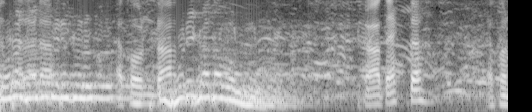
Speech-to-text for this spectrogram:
তোরা করুক এখন রাত কথা বলব। রাত একটা এখন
